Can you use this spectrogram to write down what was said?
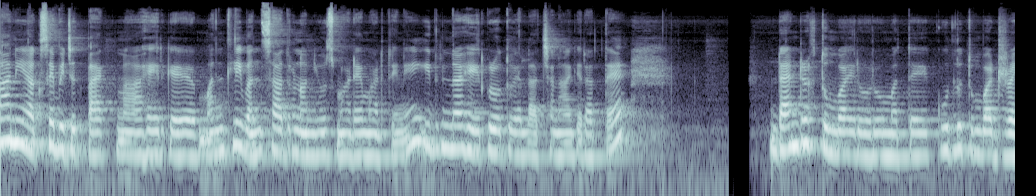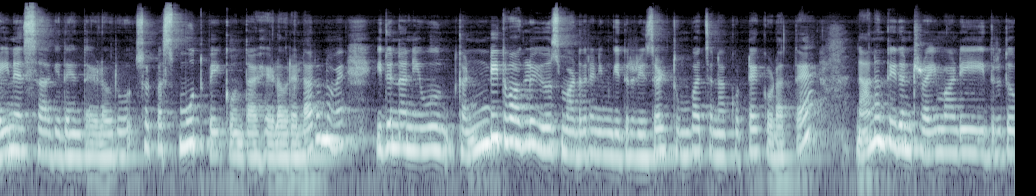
ನಾನು ಈ ಅಗಸೆ ಬೀಜದ ಪ್ಯಾಕ್ನ ಹೇರ್ಗೆ ಮಂತ್ಲಿ ಒನ್ಸ್ ಆದರೂ ನಾನು ಯೂಸ್ ಮಾಡೇ ಮಾಡ್ತೀನಿ. ಇದರಿಂದ ಹೇರ್ ಗ್ರೋತು ಎಲ್ಲ ಚೆನ್ನಾಗಿರತ್ತೆ. ಡ್ಯಾಂಡ್ರಫ್ ತುಂಬ ಇರೋರು ಮತ್ತು ಕೂದಲು ತುಂಬ ಡ್ರೈನೆಸ್ ಆಗಿದೆ ಅಂತ ಹೇಳೋರು, ಸ್ವಲ್ಪ ಸ್ಮೂತ್ ಬೇಕು ಅಂತ ಹೇಳೋರೆಲ್ಲರೂ ಇದನ್ನು ನೀವು ಖಂಡಿತವಾಗ್ಲೂ ಯೂಸ್ ಮಾಡಿದ್ರೆ ನಿಮ್ಗೆ ಇದ್ರ ರಿಸಲ್ಟ್ ತುಂಬ ಚೆನ್ನಾಗಿ ಕೊಟ್ಟೇ ಕೊಡತ್ತೆ. ನಾನಂತೂ ಇದನ್ನು ಟ್ರೈ ಮಾಡಿ ಇದ್ರದ್ದು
